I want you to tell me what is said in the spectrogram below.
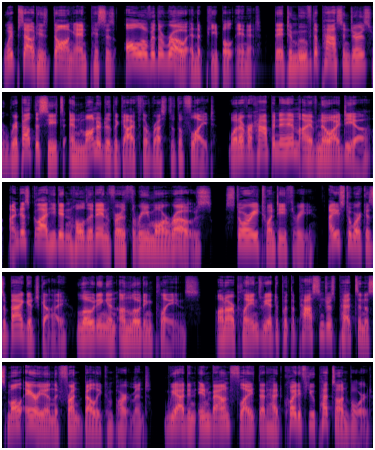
whips out his dong, and pisses all over the row and the people in it. They had to move the passengers, rip out the seats, and monitor the guy for the rest of the flight. Whatever happened to him, I have no idea. I'm just glad he didn't hold it in for three more rows. Story 23. I used to work as a baggage guy, loading and unloading planes. On our planes, we had to put the passengers' pets in a small area in the front belly compartment. We had an inbound flight that had quite a few pets on board.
